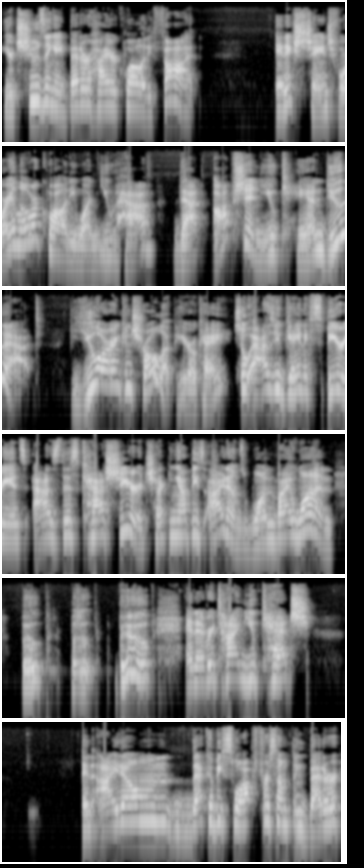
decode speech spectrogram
You're choosing a better, higher quality thought in exchange for a lower quality one. You have that option. You can do that. You are in control up here, okay? So as you gain experience as this cashier, checking out these items one by one, boop, boop, boop, and every time you catch an item that could be swapped for something better,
